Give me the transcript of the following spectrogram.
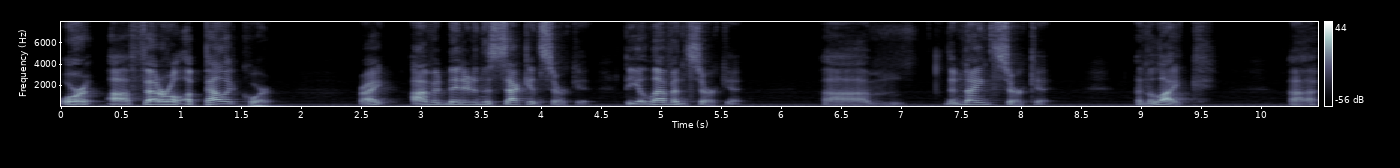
or a federal appellate court right? I'm admitted in the second circuit the 11th circuit. Um, the Ninth Circuit, and the like. Uh,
